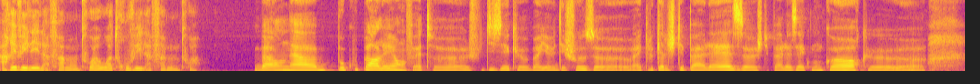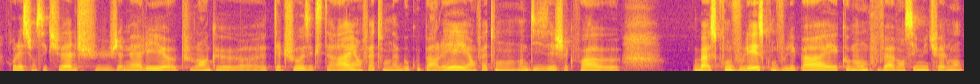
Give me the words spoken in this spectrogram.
à révéler la femme en toi ou à trouver la femme en toi? Bah, on a beaucoup parlé en fait. Euh, je lui disais que bah, il y avait des choses euh, avec lesquelles j'étais pas à l'aise. euh, J'étais pas à l'aise avec mon corps, que euh, relation sexuelle, je suis jamais allée plus loin que telle chose, etc. Et en fait, on a beaucoup parlé et en fait, on, disait chaque fois bah, ce qu'on voulait, ce qu'on voulait pas et comment on pouvait avancer mutuellement.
